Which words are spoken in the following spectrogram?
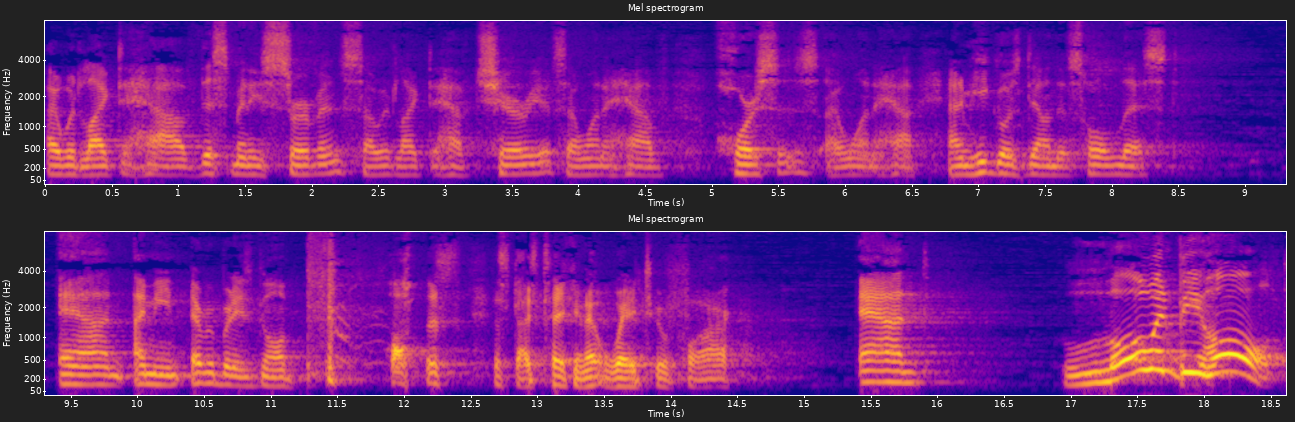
I would like to have this many servants. I would like to have chariots. I want to have horses. I want to have, and I mean, he goes down this whole list. And I mean, everybody's going, oh, this, this guy's taking it way too far. And Lo and behold,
